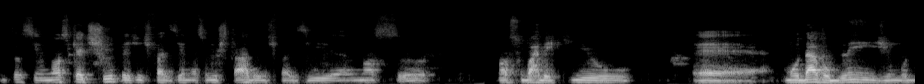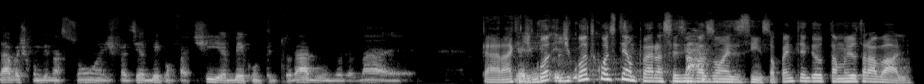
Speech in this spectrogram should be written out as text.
Então, assim, o nosso ketchup a gente fazia, nossa mostarda a gente fazia, nosso, nosso barbecue, é, mudava o blend, mudava as combinações, fazia bacon fatia, bacon triturado, é. Caraca, de, gente... de, quanto, quanto tempo eram essas invasões, assim, só para entender o tamanho do trabalho?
